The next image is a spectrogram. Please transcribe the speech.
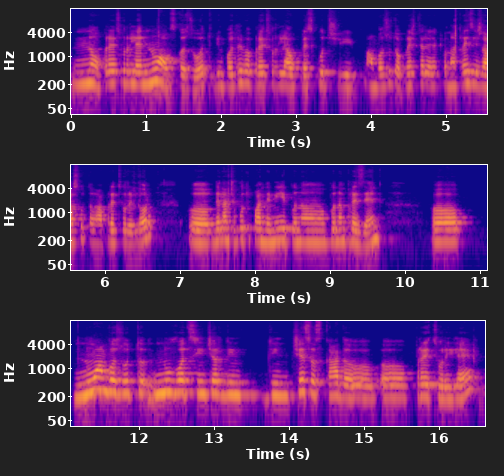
Nu, prețurile nu au scăzut, din potrivă prețurile au crescut și am văzut o creștere până la 30% a prețurilor uh, de la începutul pandemiei până, până în prezent. Uh, nu am văzut, nu văd sincer din, din ce să scadă uh, prețurile,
